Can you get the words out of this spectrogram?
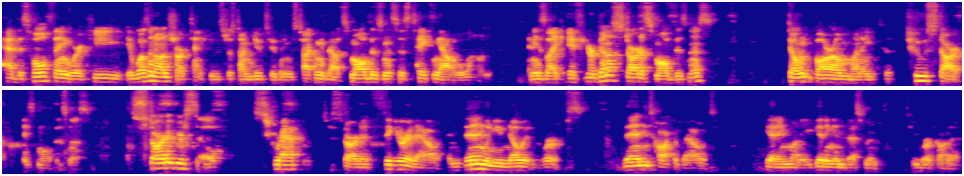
had this whole thing where he it wasn't on Shark Tank, he was just on YouTube and he was talking about small businesses taking out a loan. And he's like, if you're gonna start a small business, don't borrow money to, to start a small business. Start it yourself, scrap to start it, figure it out, and then when you know it works, then talk about getting money, getting investment to work on it.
